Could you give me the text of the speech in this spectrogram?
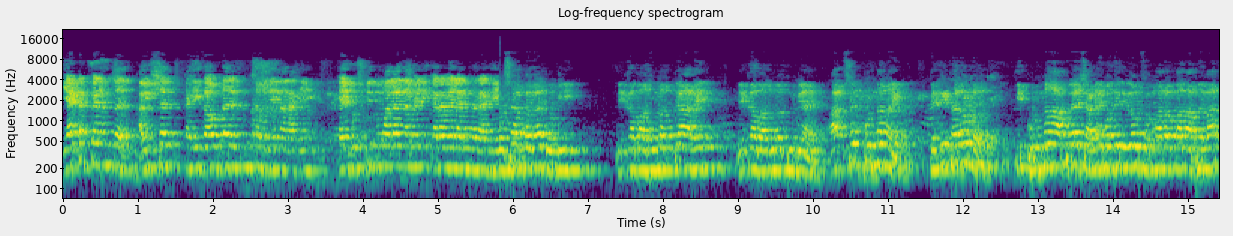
या टप्प्यानंतर आयुष्यात काही जबाबदाऱ्या तुमच्यावर येणार आहे. काही गोष्टी तुम्हाला नव्याने कराव्या लागणार आहे बघा तुम्ही. एका बाजूला त्या आहे एका बाजूला तुम्ही आहे हा क्षण पुन्हा नाही. त्यांनी ठरवलं की पुन्हा आपल्या शाळेमध्ये निरोप समारंभाला आपल्याला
